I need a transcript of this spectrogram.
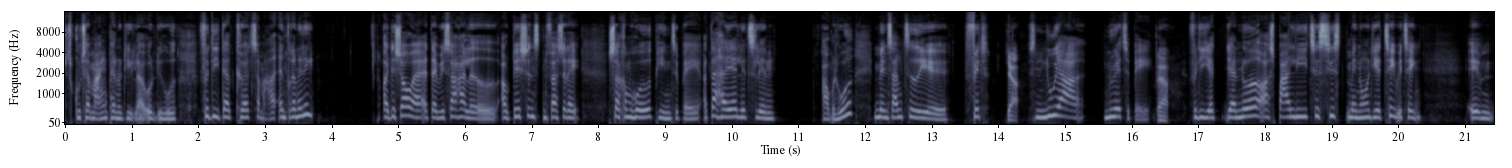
skulle tage mange panodiler og ondt i hovedet. Fordi der kørte så meget adrenalin. Og det sjove er, at da vi så har lavet auditions den første dag, så kom hovedpinen tilbage. Og der havde jeg lidt sådan af mit hoved, men samtidig øh, fedt. Ja. Så nu er jeg, nu er jeg tilbage. Ja. Fordi jeg, jeg nåede også bare lige til sidst med nogle af de her tv-ting. Øhm,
